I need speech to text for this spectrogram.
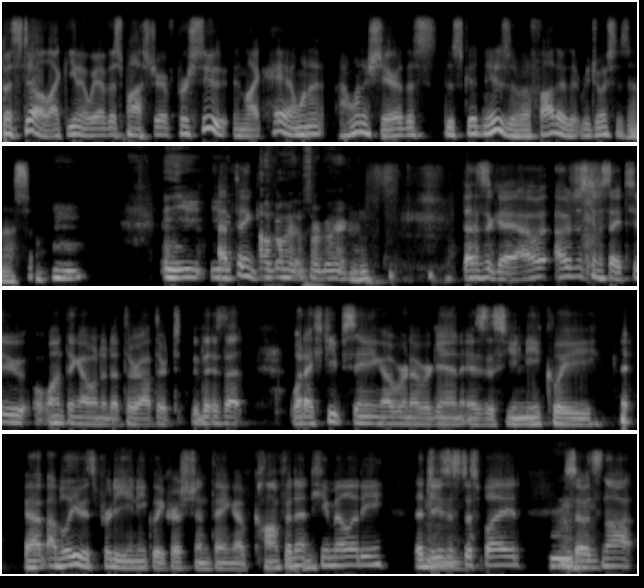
but still like you know we have this posture of pursuit and like hey i want to i want to share this this good news of a father that rejoices in us so Mhm. And you, you I think oh, go ahead. I'm sorry. Go ahead. Chris. That's okay. I, w- I was just going to say, too, one thing I wanted to throw out there t- is that what I keep seeing over and over again is this uniquely, I I believe it's pretty uniquely Christian thing of confident humility that Jesus Mm. displayed. Mhm. So it's not,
